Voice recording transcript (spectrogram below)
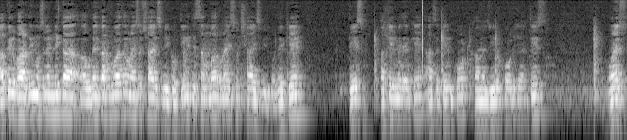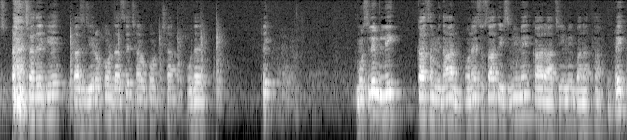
अखिल भारतीय मुस्लिम लीग का उदय कब हुआ था? उन्नीस सौ छह ईस्वी को तीस दिसंबर उन्नीस सौ छह ईस्वी को। देखिए, तीस अखिल में देखिए, आज से तीन कोट, खा में ज़ीरो कोट जाए तीस। उन्नीस छह देखिए का से ज़ीरो कोट, दस से छह कोट, छह उदय। ठीक? मुस्लिम लीग का संविधान उन्नीस सौ सात ईस्वी में कराची में बना था। ठीक?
